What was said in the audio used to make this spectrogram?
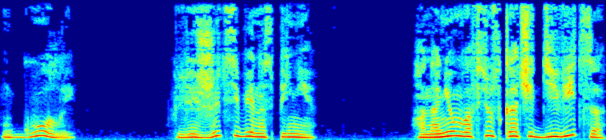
голый, лежит себе на спине, а на нем вовсю скачет девица,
